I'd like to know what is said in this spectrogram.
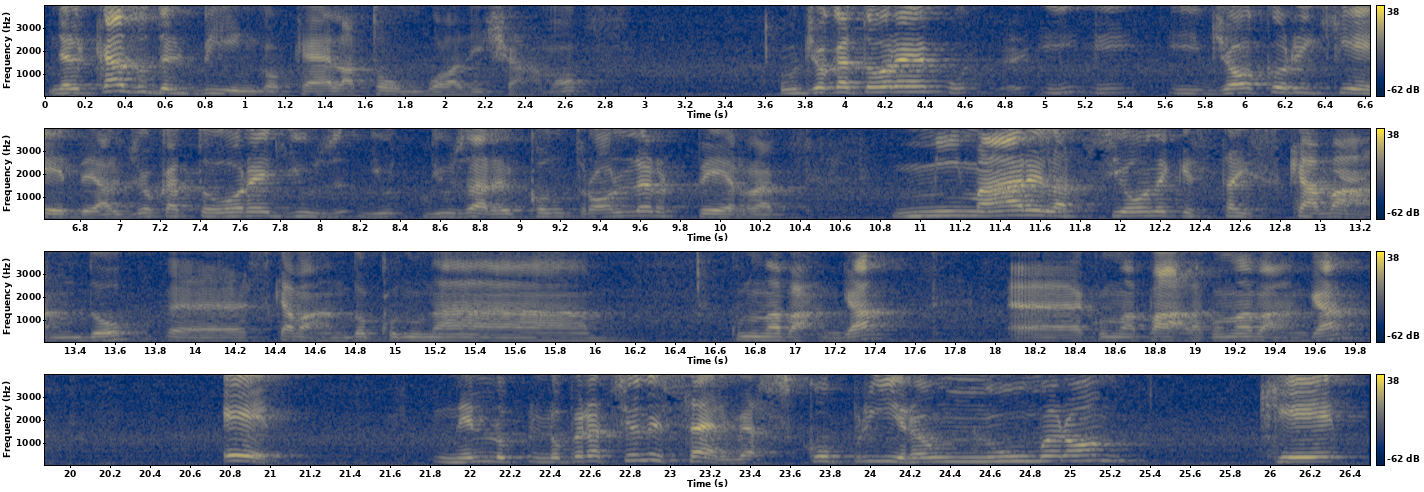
Nel caso del bingo, che è la tombola, diciamo, un giocatore, il, il, il gioco richiede al giocatore di, us, di, di usare il controller per mimare l'azione che stai scavando, eh, scavando con una, con una vanga eh, con una pala, con una vanga e l'operazione serve a scoprire un numero che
